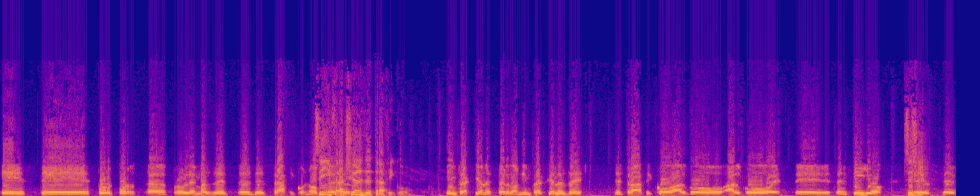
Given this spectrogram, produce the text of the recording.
este, por, por eh, problemas de, de- de tráfico, ¿no? Sí, Eh, infracciones de tráfico. infracciones, perdón, infracciones de, de tráfico, algo algo este sencillo. Sí, señor. Eh,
